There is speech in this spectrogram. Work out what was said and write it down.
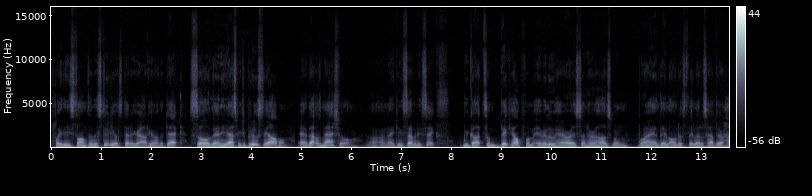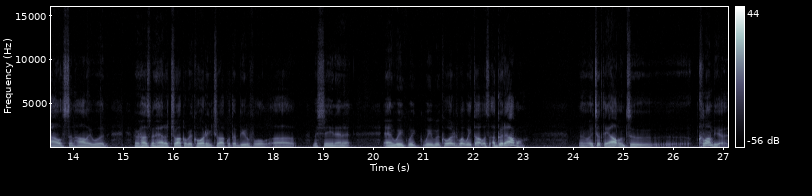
play these songs in the studio instead of here out here on the deck? So then he asked me to produce the album, and that was Nashville, uh, 1976 we got some big help from Emmylou Harris and her husband, Brian. They loaned us, they let us have their house in Hollywood. Her husband had a truck, a recording truck with a beautiful uh, machine in it. And we, we, we recorded what we thought was a good album. You know, we took the album to Columbia,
